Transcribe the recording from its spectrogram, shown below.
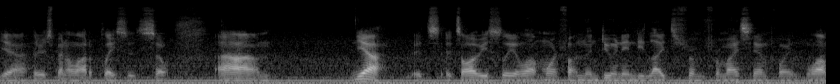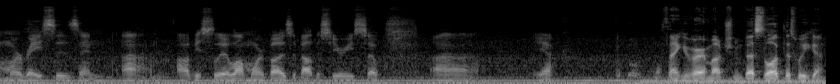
Yeah, there's been a lot of places. So, um, yeah, it's it's obviously a lot more fun than doing Indy Lights from from my standpoint. A lot more races and um, obviously a lot more buzz about the series. So, uh, yeah, Well, thank you very much, and best of luck this weekend.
